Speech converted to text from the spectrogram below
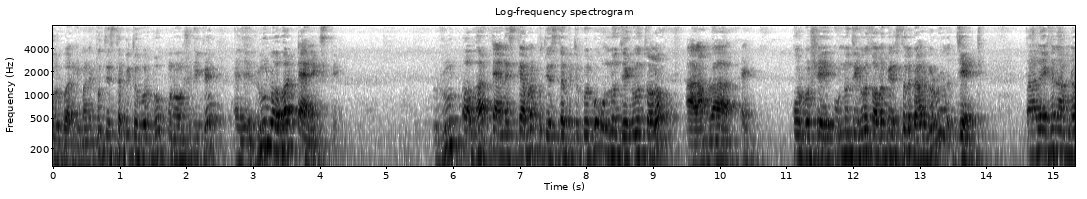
করব আর কি মানে প্রতিস্থাপিত করব কোন অংশটিকে রুট ওভার ট্যান এক্স কে রুট ওভার ট্যান এক্স কে আমরা প্রতিস্থাপিত করব অন্য যে কোনো চলক, আর আমরা করব সেই অন্য যে কোনো চলকের স্থলে ব্যবহার করব জেড তাহলে এখানে আমরা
